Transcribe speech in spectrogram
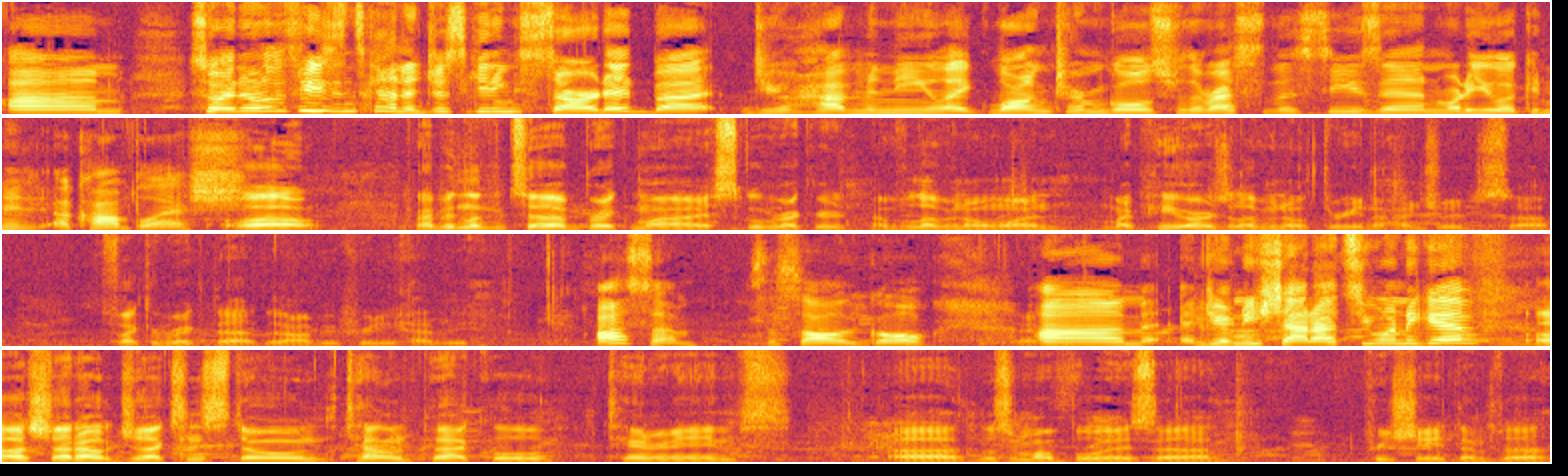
Um, so I know the season's kind of just getting started, but do you have any like long-term goals for the rest of the season? What are you looking to accomplish? Well, I've been looking to break my school record of 11:01. My PR is 11:03 in the 100, so if I could break that, then I'll be pretty happy. Awesome. It's a solid goal. Um, do you have any shout outs you want to give? Uh, shout out Jackson Stone, Talon Packle, Tanner Ames. Uh, those are my boys. Uh, appreciate them for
